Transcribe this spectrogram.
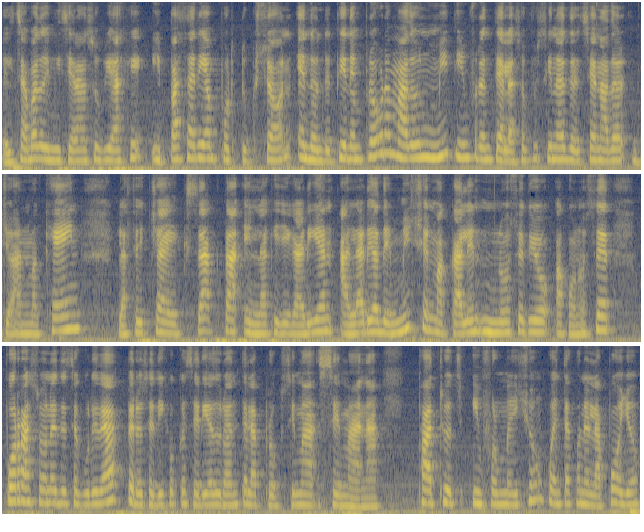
el sábado iniciarán su viaje y pasarían por Tucson, en donde tienen programado un meeting frente a las oficinas del senador John McCain. La fecha exacta en la que llegarían al área de Mission McAllen no se dio a conocer por razones de seguridad, pero se dijo que sería durante la próxima semana. Patriots Information cuenta con el apoyo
